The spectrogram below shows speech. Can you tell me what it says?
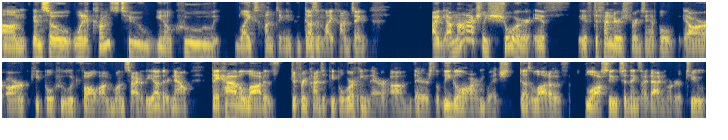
Um, and so when it comes to, you know, who likes hunting and who doesn't like hunting, I, I'm not actually sure if if defenders, for example, are are people who would fall on one side or the other. Now, they have a lot of different kinds of people working there. Um, there's the legal arm, which does a lot of lawsuits and things like that in order to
